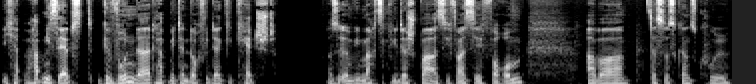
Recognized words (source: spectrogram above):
ich habe hab mich selbst gewundert, habe mich dann doch wieder gecatcht. Also irgendwie macht es wieder Spaß. Ich weiß nicht warum, aber das ist ganz cool.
